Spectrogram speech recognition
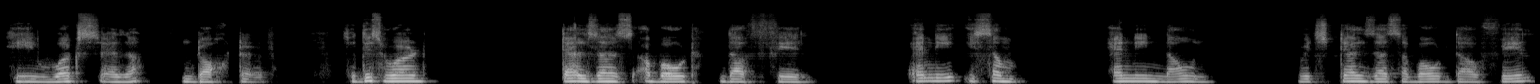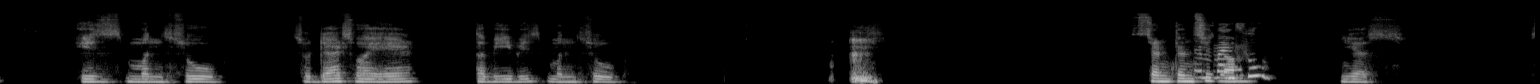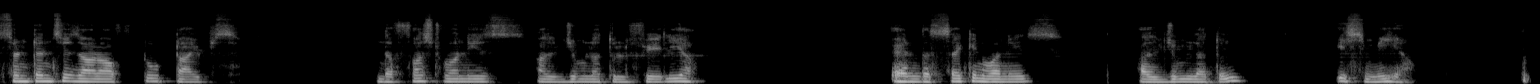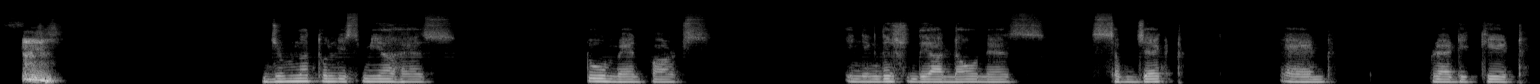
He works as a doctor So this word tells us about the field any ism any noun which tells us about the fail is mansoob. So that's why here tabib is mansoob. Sentences are, yes. Sentences are of two types. The first one is al-jumlatul failure and the second one is al jumlatul ismiya. Jumlatul ismiya has two main parts. In English, they are known as subject and predicate.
